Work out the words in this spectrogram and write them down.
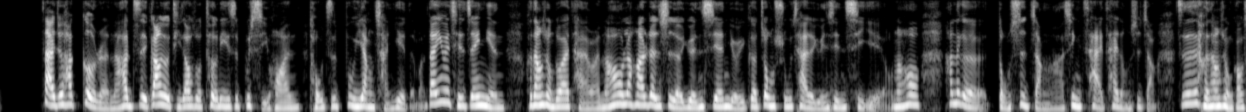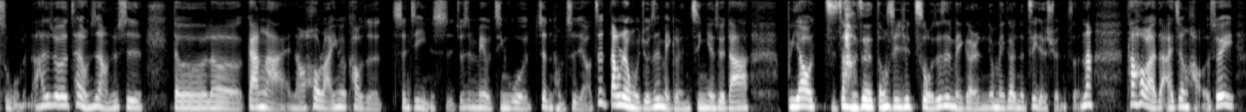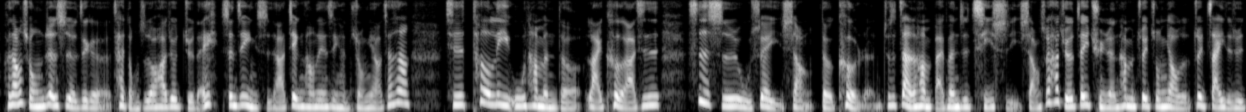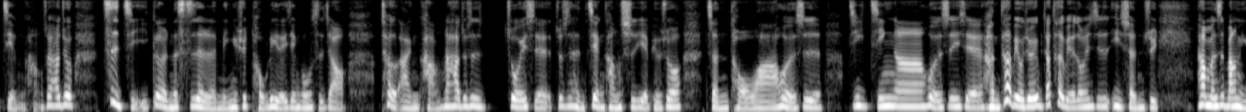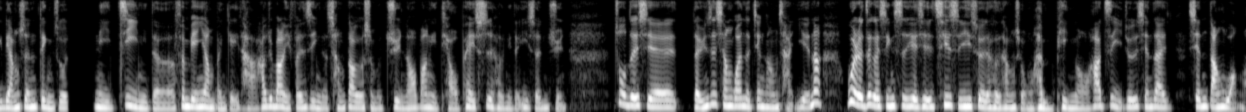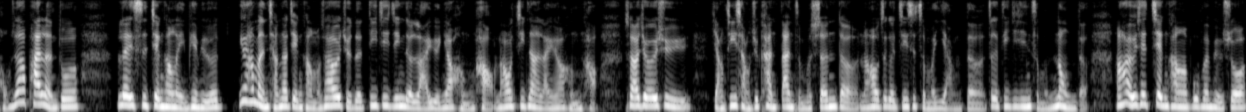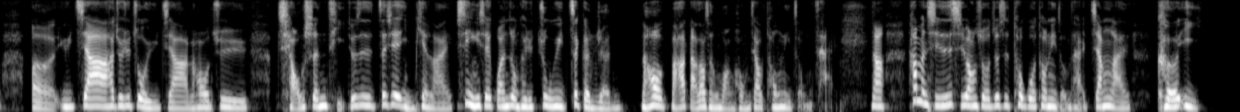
再来就是他个人、啊，他自己刚刚有提到说，特例是不喜欢投资不一样产业的嘛。但因为其实这一年何长雄都在台湾，然后让他认识了原先有一个种蔬菜的原先企业、然后他那个董事长啊，姓蔡，蔡董事长，这是何长雄告诉我们的。他就说蔡董事长就是得了肝癌，然后后来因为靠着生机饮食，就是没有经过正统治疗。这当然我觉得这是每个人经验，所以大家不要只照这个东西去做，就是每个人有每个人的自己的选择。那他后来的癌症。好了，所以何长雄认识了这个蔡董之后，他就觉得，哎，生机饮食啊，健康这件事情很重要。加上，其实特利屋他们的来客啊，其实四十五岁以上的客人，就是占了他们百分之七十以上。所以他觉得这一群人，他们最重要的、最在意的就是健康。所以他就自己一个人的私人的名义去投立了一间公司，叫特安康。那他就是。做一些就是很健康事业，比如说枕头啊，或者是基金啊，或者是一些很特别，我觉得比较特别的东西是益生菌。他们是帮你量身定做，你寄你的粪便样本给他，他就帮你分析你的肠道有什么菌，然后帮你调配适合你的益生菌。做这些等于是相关的健康产业。那为了这个新事业，其实七十一岁的何长雄很拼哦，他自己就是现在先当网红，所以他拍了很多。类似健康的影片，比如说，因为他们很强调健康嘛，所以他会觉得低基金的来源要很好，然后鸡蛋的来源要很好，所以他就会去养鸡场去看蛋怎么生的，然后这个鸡是怎么养的，这个低基金怎么弄的，然后还有一些健康的部分，比如说呃瑜伽，他就去做瑜伽，然后去乔身体，就是这些影片来吸引一些观众可以去注意这个人，然后把他打造成网红，叫 Tony 总裁。那他们其实希望说，就是透过 Tony 总裁将来可以。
